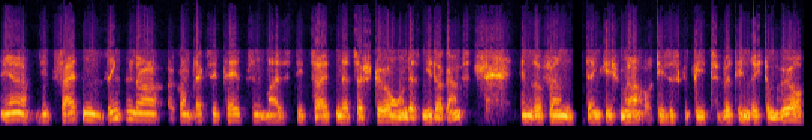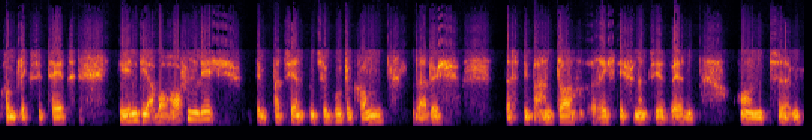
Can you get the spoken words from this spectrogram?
ja, die Zeiten sinkender Komplexität sind meist die Zeiten der Zerstörung und des Niedergangs. Insofern denke ich mal, auch dieses Gebiet wird in Richtung höherer Komplexität gehen, die aber hoffentlich dem Patienten zugutekommen, dadurch, dass die Behandler richtig finanziert werden und ähm,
